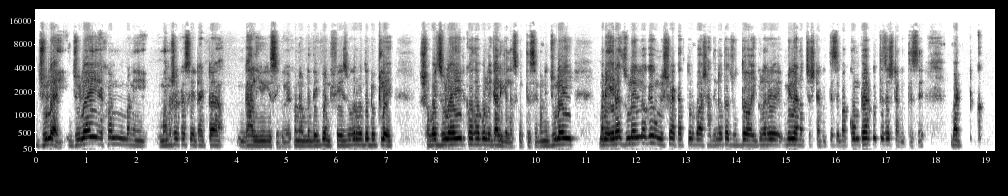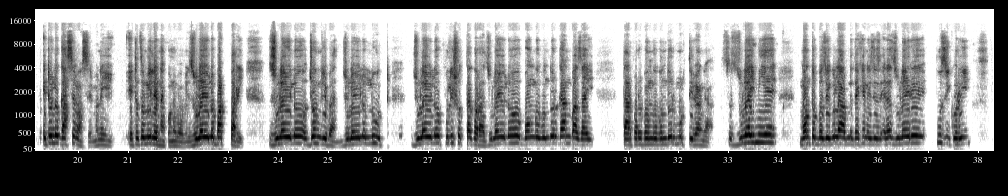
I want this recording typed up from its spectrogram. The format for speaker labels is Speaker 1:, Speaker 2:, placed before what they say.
Speaker 1: জুলাই জুলাই এখন মানে মানুষের কাছে এটা একটা গালি হয়ে গেছে এখন আপনি দেখবেন ফেসবুকের মধ্যে ঢুকলে সবাই জুলাইয়ের কথা বলে গালিগালাজ করতেছে। মানে জুলাই মানে এরা জুলাইয়ের লগে উনিশশো একাত্তর বা স্বাধীনতা যুদ্ধ এগুলারে মিলানোর চেষ্টা করতেছে বা কম্পেয়ার করতে চেষ্টা করতেছে। বাট এটা হলো গাছে মাছে মানে এটা তো মিলে না কোনোভাবে। জুলাই হলো বাটপারি, জুলাই হলো জঙ্গিবাদ, জুলাই হলো লুট জুলাই হলো পুলিশ হত্যা করা, জুলাই হলো বঙ্গবন্ধুর গান বাজাই, তারপরে বঙ্গবন্ধুর মূর্তি ভাঙা। জুলাই নিয়ে মন্তব্য যেগুলো আপনি দেখেন, এই যে এরা জুলাইরে পুঁজি করি,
